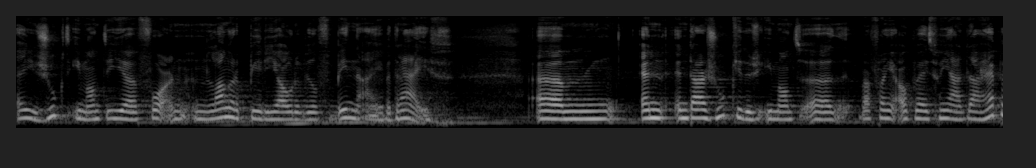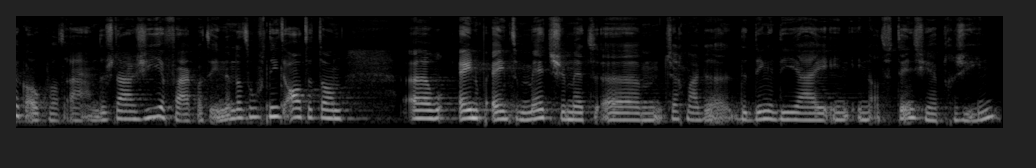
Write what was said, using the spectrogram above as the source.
je zoekt iemand die je voor een, een langere periode wil verbinden aan je bedrijf. Um, en, en daar zoek je dus iemand uh, waarvan je ook weet van ja, daar heb ik ook wat aan. Dus daar zie je vaak wat in. En dat hoeft niet altijd dan één op één te matchen met zeg maar de, de dingen die jij in, in de advertentie hebt gezien.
